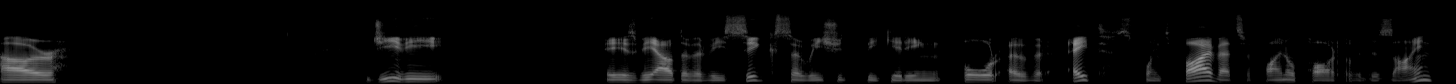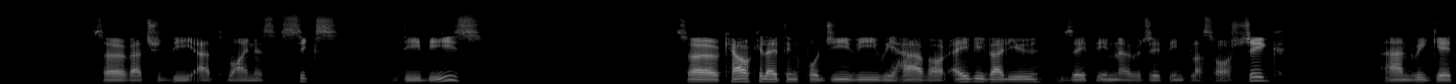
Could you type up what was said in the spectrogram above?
our GV is V out over V sig, so we should be getting 4 over 8.5. That's the final part of the design. So that should be at minus 6 dBs. So calculating for GV, we have our AV value, Zin over Zin plus R sig. and we get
